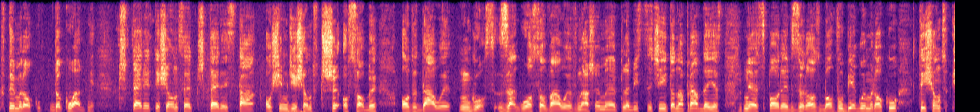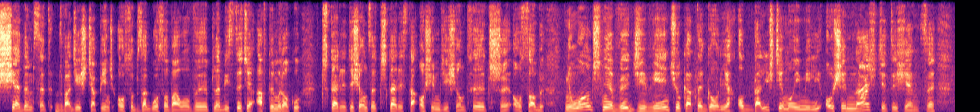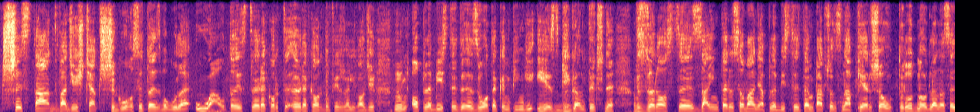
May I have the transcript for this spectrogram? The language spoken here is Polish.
w tym roku dokładnie 4483 osoby oddały głos, zagłosowały w naszym e, plebiscycie i to naprawdę jest e, spory wzrost, bo w ubiegłym roku 1725 osób zagłosowało w plebiscycie, a w tym roku 4483 osoby. Łącznie w dziewięciu kategoriach oddaliście moi mili 18 323 głosy. To jest w ogóle wow, to jest rekord rekordów, jeżeli chodzi mm, o plebiscyt e, Złote Kempingi i jest gigantyczny wzrost e, zainteresowania plebiscytem, patrząc na pierwszą, trudną dla nas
